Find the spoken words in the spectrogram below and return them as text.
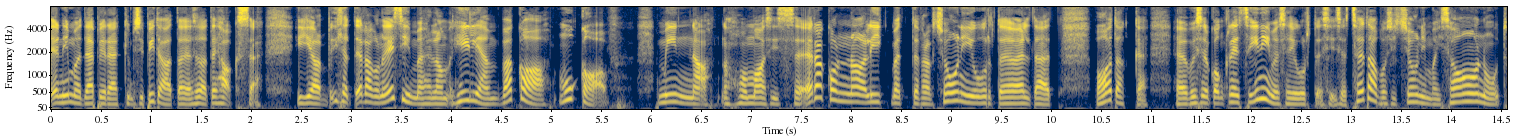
ja niimoodi läbirääkimisi pidada ja seda tehakse. ja lihtsalt erakonna esimehel on hiljem väga mugav minna noh, oma siis erakonna liikmete, fraktsiooni juurde ja öelda, et vaadake, või selle konkreetse inimese juurde siis, et seda positsiooni ma ei saanud,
